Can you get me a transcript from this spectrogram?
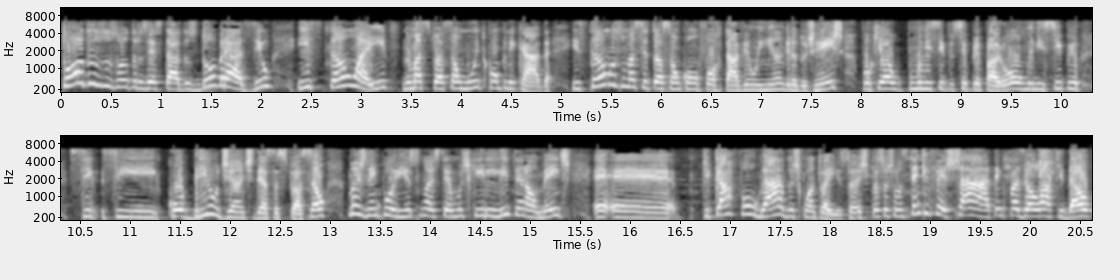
todos os outros estados do Brasil estão aí numa situação muito complicada. Estamos numa situação confortável em Angra dos Reis, porque o município se preparou, o município se, se cobriu diante dessa situação, mas nem por isso nós temos que literalmente é, é, ficar folgados quanto a isso. As pessoas falam, tem que fechar, tem que fazer o lockdown.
